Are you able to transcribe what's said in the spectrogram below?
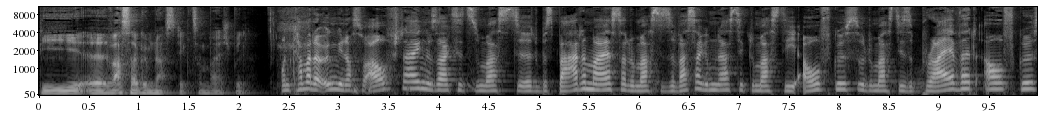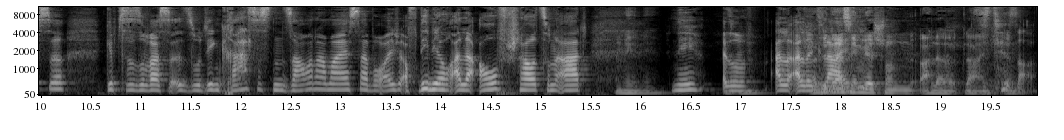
die äh, Wassergymnastik zum Beispiel. Und kann man da irgendwie noch so aufsteigen? Du sagst jetzt, du machst, äh, du bist Bademeister, du machst diese Wassergymnastik, du machst die Aufgüsse, du machst diese Private-Aufgüsse. Gibt es da sowas, äh, so den krassesten Saunameister bei euch, auf den ihr auch alle aufschaut, so eine Art? Nee, nee. Nee, also alle, alle Also da gleich. sind wir schon alle gleich. Sa-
